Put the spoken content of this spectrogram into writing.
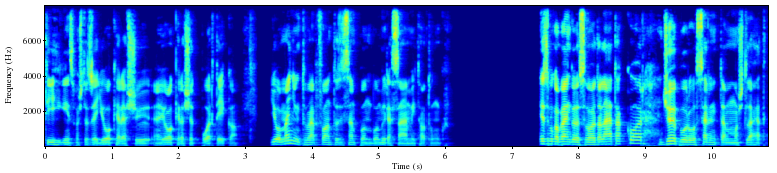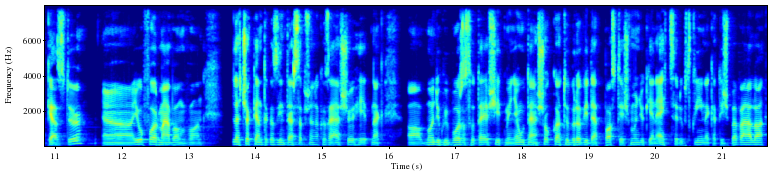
T. Higgins most ez egy jól, kereső, jól keresett portéka. Jó, menjünk tovább fantasy szempontból, mire számíthatunk. Nézzük a Bengals oldalát akkor. Joe Burrow szerintem most lehet kezdő. Jó formában van, lecsökkentek az interceptionok az első hétnek, a mondjuk úgy borzasztó teljesítménye után sokkal több rövidebb paszt és mondjuk ilyen egyszerűbb screeneket is bevállal,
